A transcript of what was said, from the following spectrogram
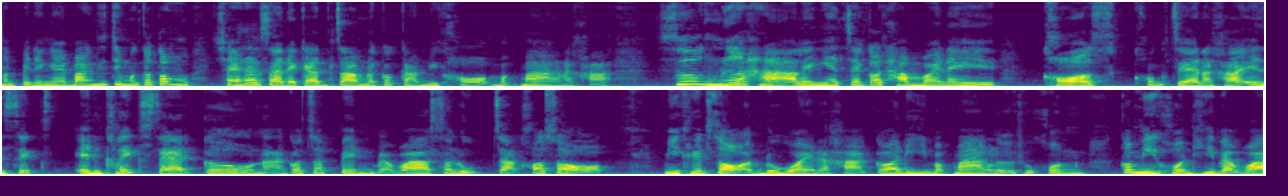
มันเป็นยังไงบ้างที่จริงมันก็ต้องใช้ทักษะในการจำแล้วก็การวิเคราะห์มาก ๆนะคะ ซึ่งเนื้อหาอะไรเงี้ยเจนก็ทำไว้ในคอร์ส ของเจนะคะ NCLEX NCLEX SAT Girl นะ ก็จะเป็นแบบว่าสรุปจากข้อสอบ มีคลิปสอนด้วยนะคะ ก็ดีมากๆเลยทุกคน ก็มีคนที่แบบว่า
